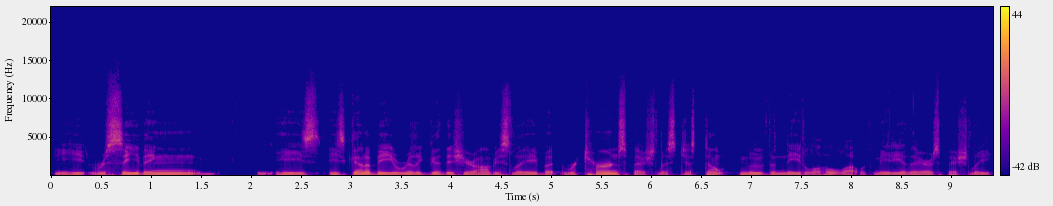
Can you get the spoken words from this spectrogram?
he receiving he's he's going to be really good this year, obviously, but return specialists just don't move the needle a whole lot with media there, especially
